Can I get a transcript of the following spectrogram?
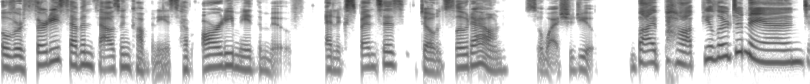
Over 37,000 companies have already made the move, and expenses don't slow down. So why should you? By popular demand,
